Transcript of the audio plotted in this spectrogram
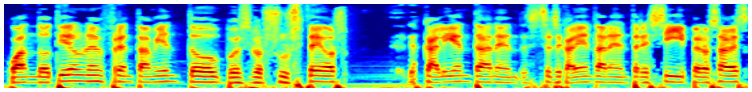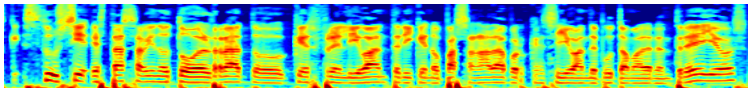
cuando tienen un enfrentamiento, pues los sus CEOs calientan se calientan entre sí, pero sabes que tú estás sabiendo todo el rato que es Friendly Banter y que no pasa nada porque se llevan de puta madre entre ellos.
